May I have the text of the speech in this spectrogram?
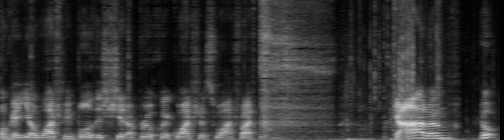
Okay, yo, watch me blow this shit up real quick. Watch this, watch, watch. Got him. Oh,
